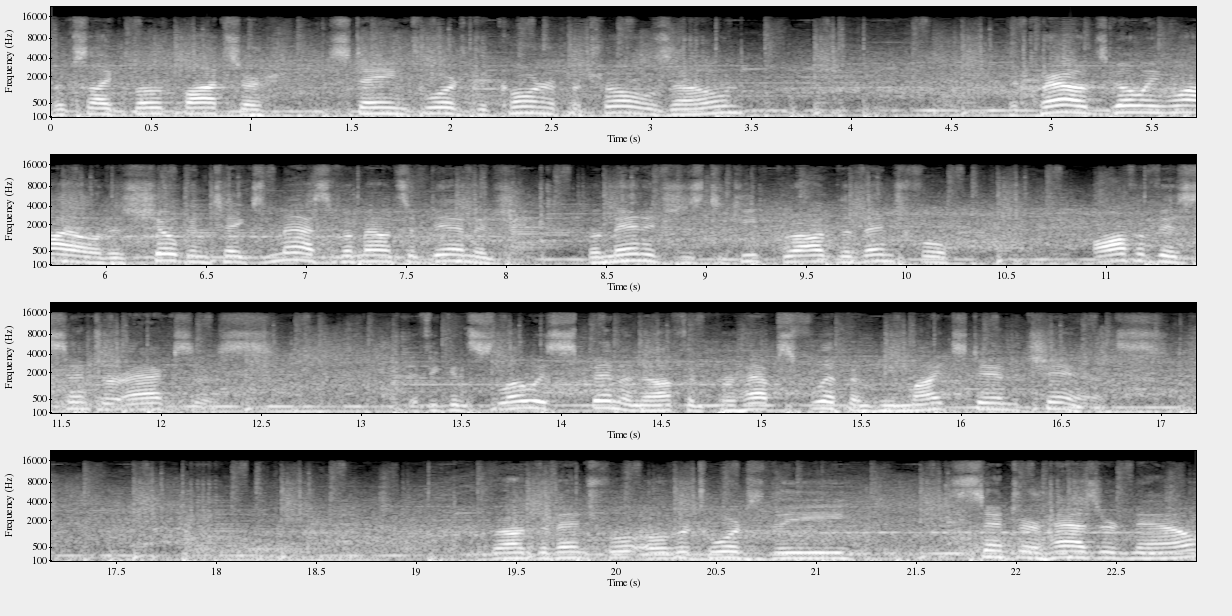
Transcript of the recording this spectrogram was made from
Looks like both bots are staying towards the corner patrol zone. The crowd's going wild as Shogun takes massive amounts of damage, but manages to keep Grog the Vengeful off of his center axis. If he can slow his spin enough and perhaps flip him, he might stand a chance. Grog the Vengeful over towards the center hazard now.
